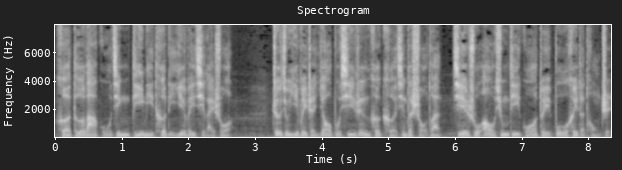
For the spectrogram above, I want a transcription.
和德拉古金迪米特里耶维奇来说，这就意味着要不惜任何可行的手段结束奥匈帝国对波黑的统治。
